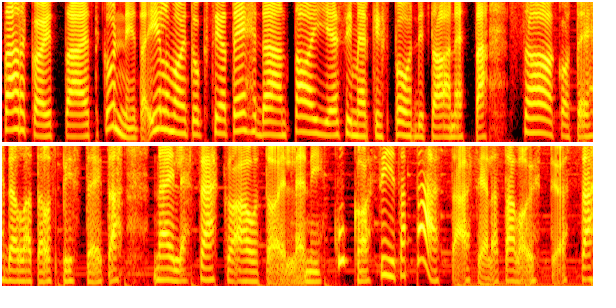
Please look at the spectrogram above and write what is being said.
tarkoittaa, että kun niitä ilmoituksia tehdään tai esimerkiksi pohditaan, että saako tehdä latauspisteitä näille sähköautoille, niin kuka siitä päättää siellä taloyhtiössä?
